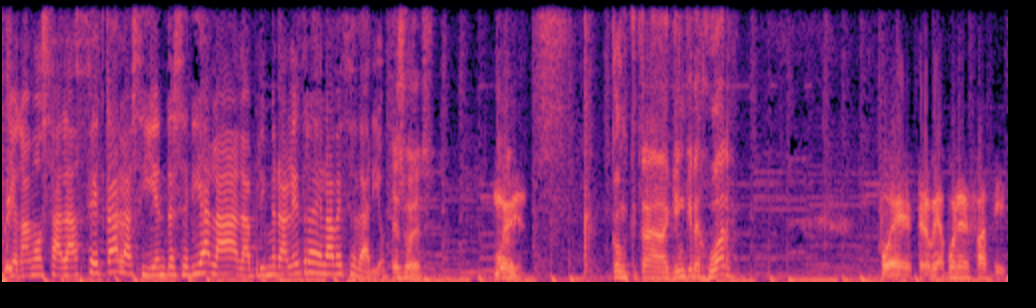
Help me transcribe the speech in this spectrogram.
si llegamos a la Z, la siguiente sería la A, la primera letra del abecedario. Eso es. Muy bien. ¿Contra quién quieres jugar? Pues te lo voy a poner fácil.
